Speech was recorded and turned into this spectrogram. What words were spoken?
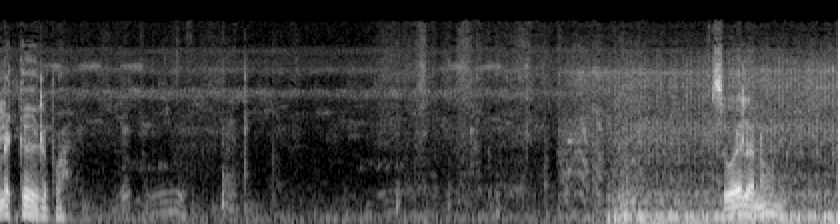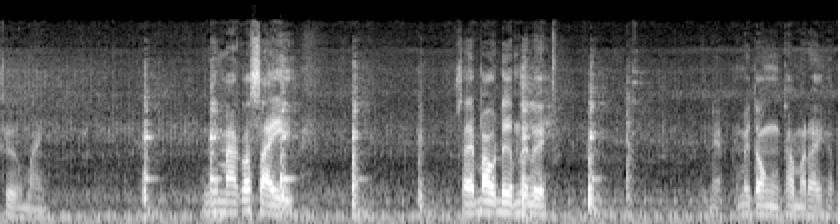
เลกเกอร์หรือเปล่า สวยเลยเนาะเครื่องใหม่ อันนี้มาก็ใส่ ใส่เบ้าเดิมได้เลย เนี่ย ไม่ต้องทำอะไรครับ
